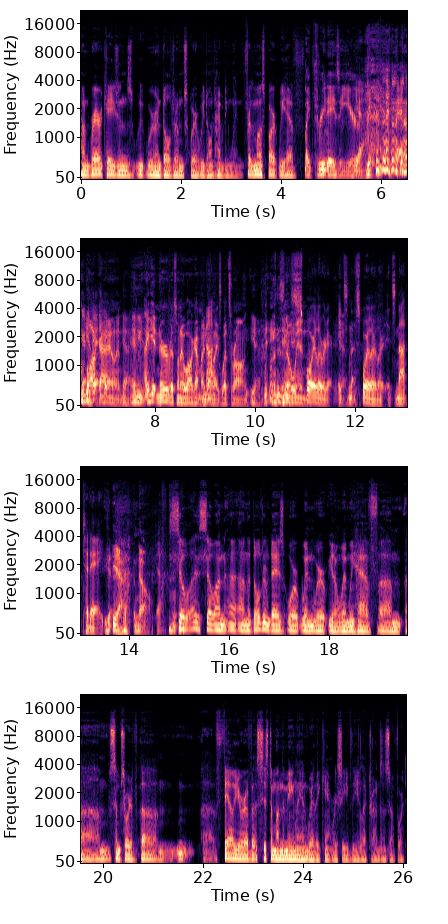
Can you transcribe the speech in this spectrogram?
on rare occasions we, we're in doldrums where we don't have any wind. For the most part, we have Like three days a year. Yeah. Block Island. Yeah, any- I get nervous when I walk out my door. Like, what's wrong? Yeah. There's no wind. Spoiler alert! It's not spoiler alert. It's not today. Yeah. No. Yeah. so uh, so on uh, on the doldrum days or when we're you know when we have um, um, some sort of um, uh, failure of a system on the mainland where they can't receive the electrons and so forth.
